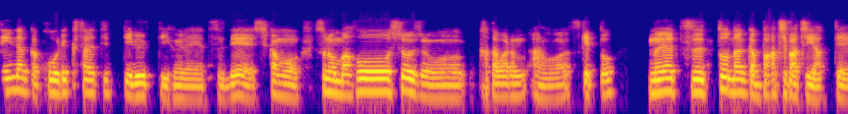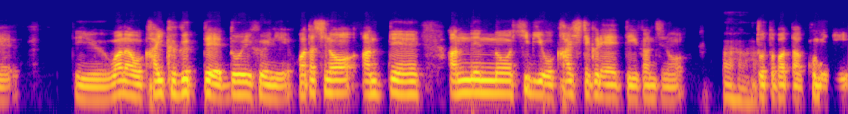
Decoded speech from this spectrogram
手になんか攻略されてってるっていう風なやつで、しかも、その魔法少女の傍ら、あの、助っ人のやつとなんかバチバチやって、っていう罠をかいくぐって、どういう風に私の安定、安寧の日々を返してくれっていう感じのドタバタコメディ、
